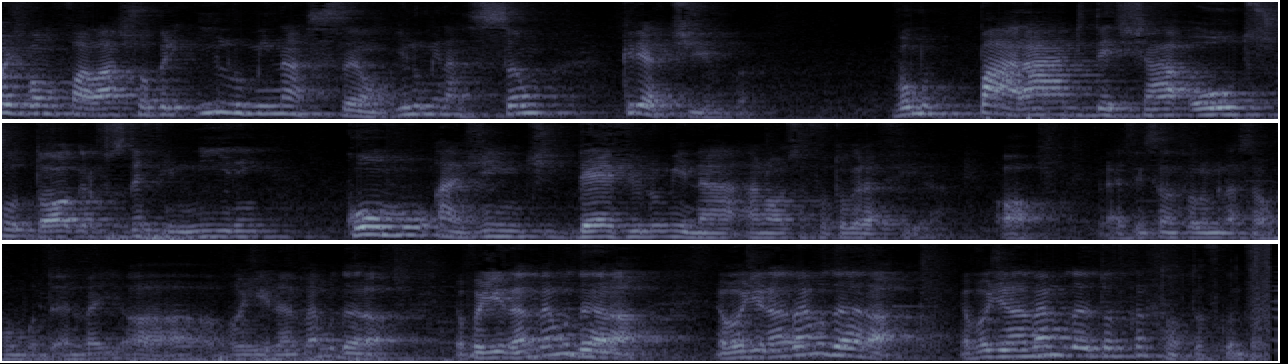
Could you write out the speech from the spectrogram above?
Hoje vamos falar sobre iluminação, iluminação criativa. Vamos parar de deixar outros fotógrafos definirem como a gente deve iluminar a nossa fotografia. Ó, presta atenção nessa iluminação, eu vou mudando, vai, ó, vou girando, vai mudando, ó. Eu vou girando, vai mudando, ó. Eu vou girando, vai mudando, ó. Eu vou girando, vai mudando, eu tô ficando tonto, tô ficando tonto.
